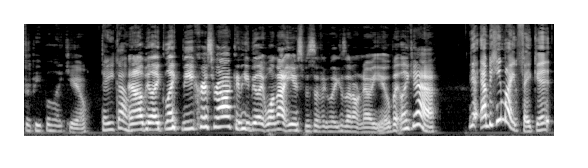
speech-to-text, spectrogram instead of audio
For people like you, There you go. and I'll be like, like me, Chris Rock, and he'd be like, well, not you specifically because I don't know you, but like, yeah, Yeah, I mean, he might fake it.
